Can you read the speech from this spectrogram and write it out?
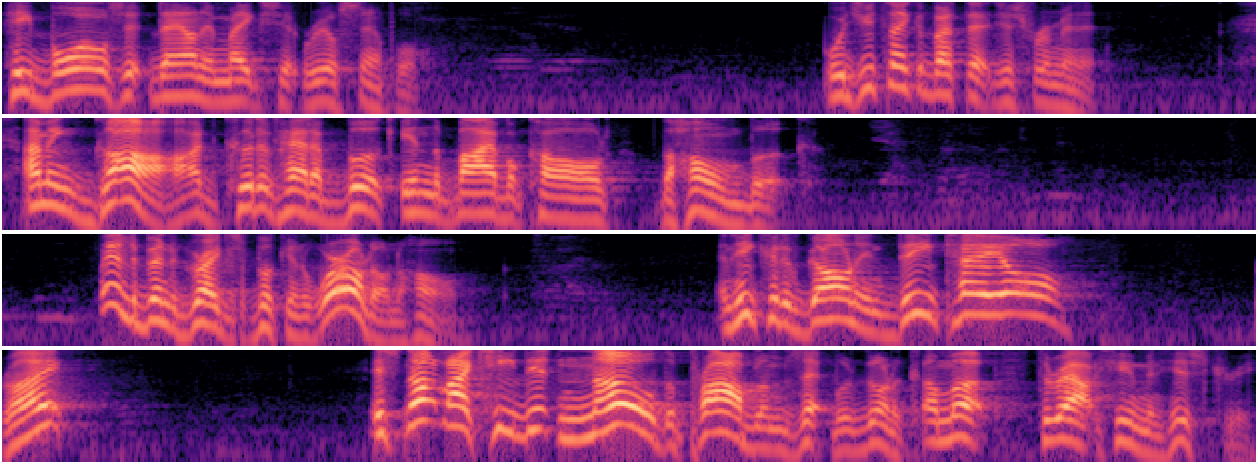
he boils it down and makes it real simple. Would you think about that just for a minute? I mean, God could have had a book in the Bible called the Home Book. It'd have been the greatest book in the world on the home. And he could have gone in detail, right? It's not like he didn't know the problems that were going to come up throughout human history.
